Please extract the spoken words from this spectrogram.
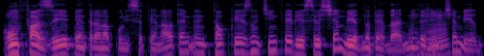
como fazer para entrar na Polícia Penal, até então porque eles não tinham interesse, eles tinham medo, na verdade, muita uhum. gente tinha medo.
